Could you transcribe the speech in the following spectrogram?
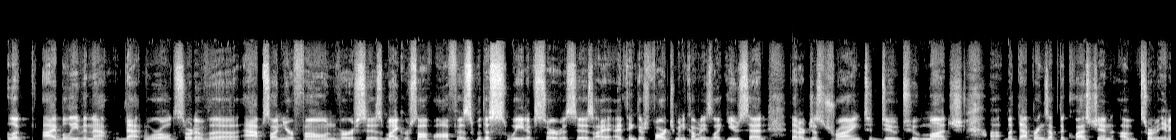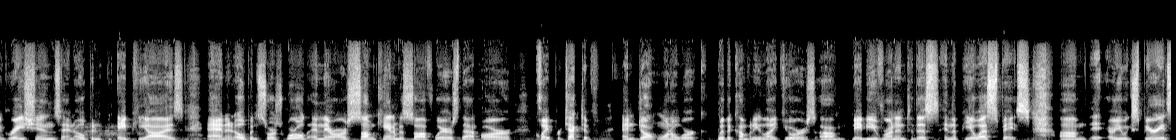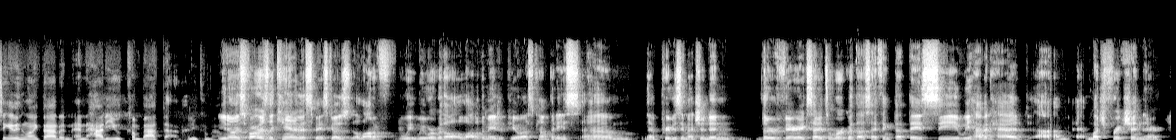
look, I believe in that that world, sort of uh, apps on your phone versus Microsoft Office with a suite of services. I, I, think there's far too many companies, like you said, that are just trying to do too much. Uh, but that brings up the question of sort of integrations and open APIs and an open source world. And there are some cannabis softwares that are quite protective and don't want to work with a company like yours. Um, maybe you've run into this in the POS space. Um, it, are you experiencing anything like that? And, and how do you combat that? How do you combat? You know, as far as the cannabis space goes, a lot of we, we work with all, a lot of the major POS companies um, that previously mentioned, and they're very excited to work with us. I think that they see we haven't had um, much friction there.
